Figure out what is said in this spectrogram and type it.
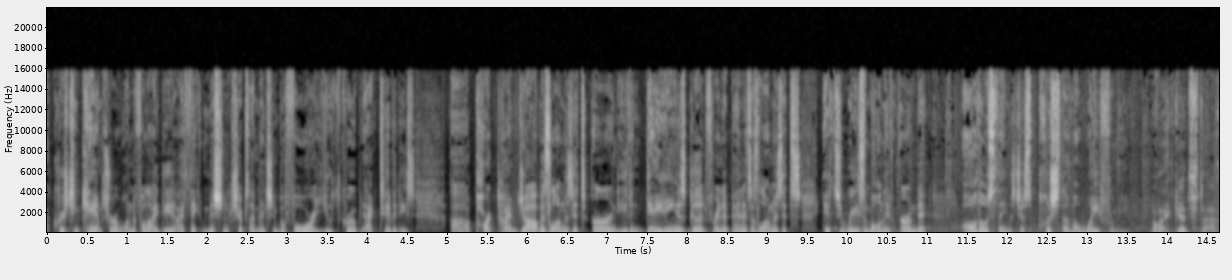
Christian camps are a wonderful idea. I think mission trips I mentioned before, youth group activities, uh, part-time job as long as it's earned. Even dating is good for independence as long as it's it's reasonable and they've earned it. All those things just push them away from you. Boy, good stuff.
